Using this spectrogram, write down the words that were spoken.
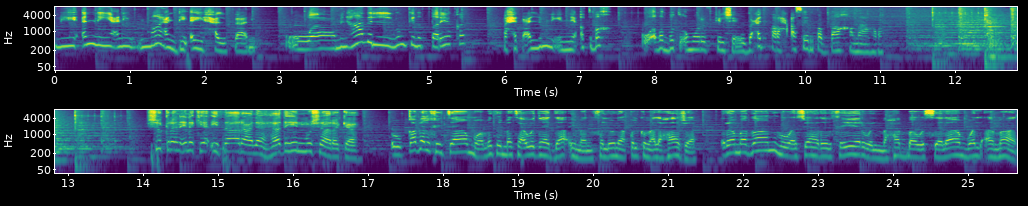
لأني يعني ما عندي أي حل ثاني. ومن هذا ممكن الطريقة راح تعلمني إني أطبخ وأضبط أموري في كل شيء وبعدها راح أصير طباخة ماهرة. شكرا لك يا إثار على هذه المشاركة. وقبل ختام ومثل ما تعودنا دائما خلوني أقول لكم على حاجة. رمضان هو شهر الخير والمحبة والسلام والأمان.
